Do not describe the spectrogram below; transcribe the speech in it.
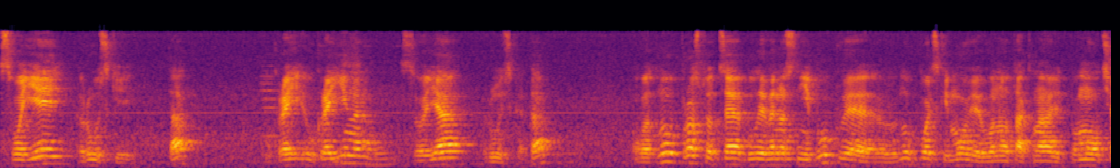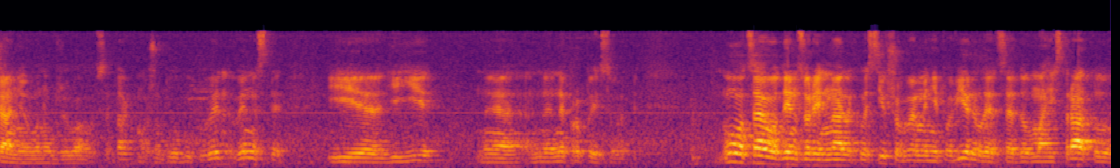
своєй руський, так? Україна своя руська, так? От, ну, просто це були виносні букви. Ну, в польській мові воно так навіть по умовчанню воно вживалося. Так? Можна було букву винести і її не, не, не прописувати. Ну, це один з оригінальних листів, щоб ви мені повірили, це до магістрату,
